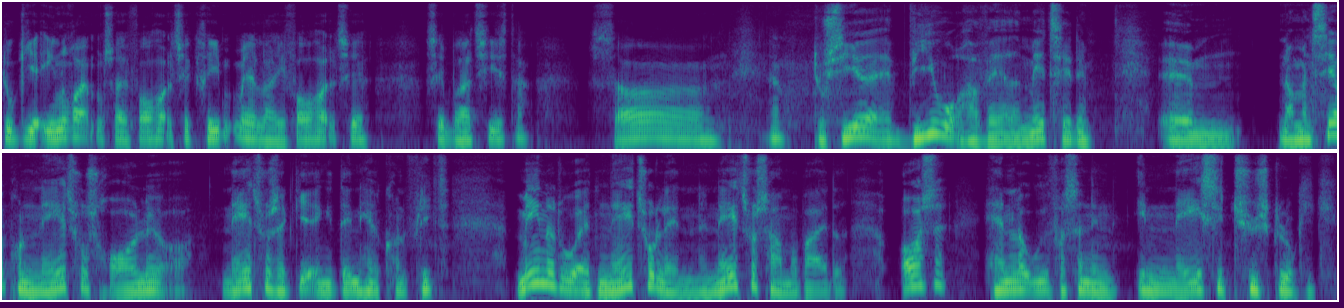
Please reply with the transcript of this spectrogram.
du giver indrømmelser i forhold til Krim eller i forhold til separatister. Så, ja. Du siger, at vi jo har været med til det. Øhm, når man ser på NATO's rolle og NATO's agering i den her konflikt, mener du, at NATO-landene, NATO-samarbejdet, også handler ud fra sådan en, en nazi-tysk logik?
